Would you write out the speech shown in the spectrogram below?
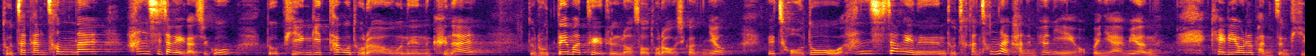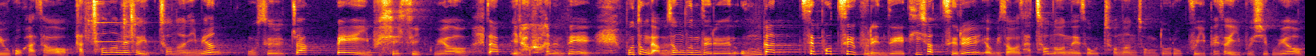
도착한 첫날 한 시장에 가시고 또 비행기 타고 돌아오는 그날 또 롯데마트에 들러서 돌아오시거든요. 근데 저도 한 시장에는 도착한 첫날 가는 편이에요. 왜냐하면 캐리어를 반쯤 비우고 가서 4,000원에서 6,000원이면 옷을 쫙 빼 입으실 수 있고요. 짭이라고 하는데 보통 남성분들은 온갖 스포츠 브랜드의 티셔츠를 여기서 4,000원에서 5,000원 정도로 구입해서 입으시고요.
